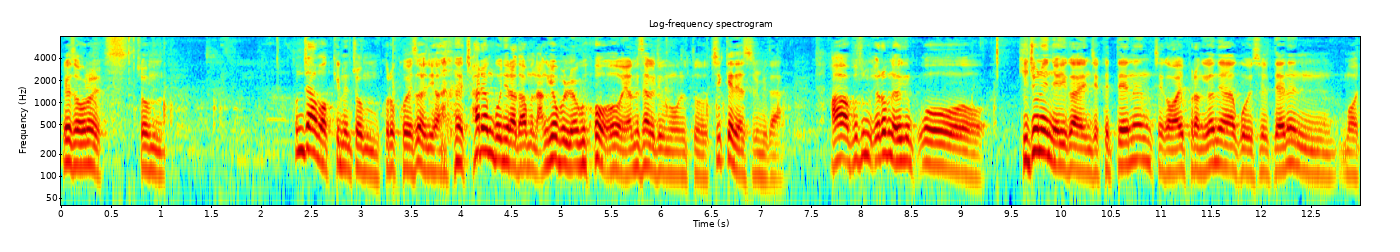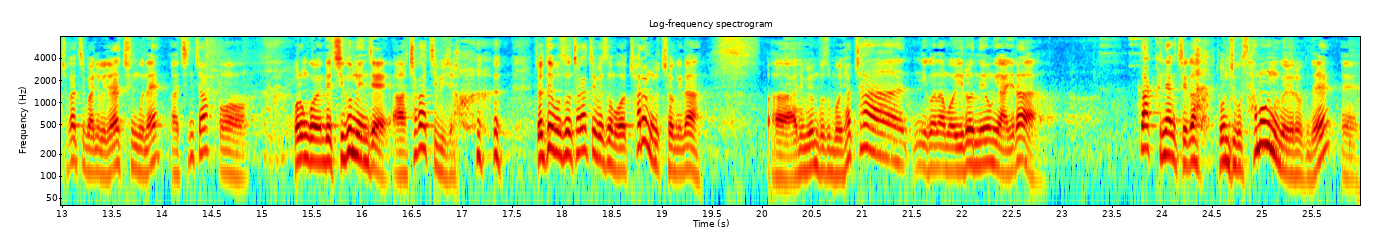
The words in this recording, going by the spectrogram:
그래서 오늘 좀 혼자 먹기는 좀 그렇고 해서 촬영본이라도 한번 남겨보려고 영상을 지금 오늘 또 찍게 됐습니다. 아 무슨 여러분 여기 뭐 기존엔 여기가 이제 그때는 제가 와이프랑 연애하고 있을 때는 뭐 처갓집 아니고 여자친구네 아 친척 어 그런 거였는데 지금은 이제 아 처갓집이죠. 절대 무슨 처갓집에서 뭐 촬영 요청이나 아, 아니면 무슨 뭐 협찬이거나 뭐 이런 내용이 아니라 딱 그냥 제가 돈 주고 사 먹는 거예요, 여러분들. 예.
